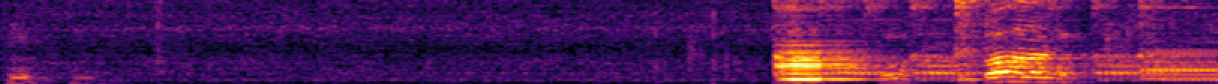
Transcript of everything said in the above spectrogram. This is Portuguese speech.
o banco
